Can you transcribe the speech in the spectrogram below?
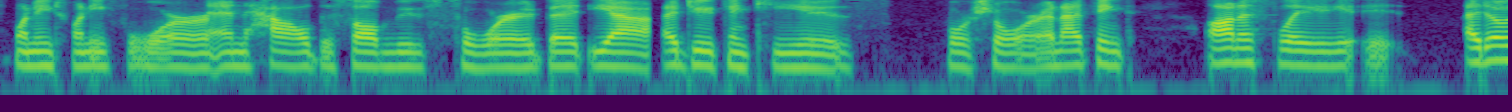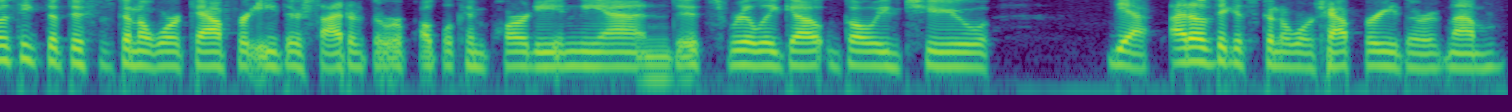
2024 and how this all moves forward. But yeah, I do think he is for sure. And I think, honestly, it, I don't think that this is going to work out for either side of the Republican Party in the end. It's really go- going to, yeah, I don't think it's going to work out for either of them.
